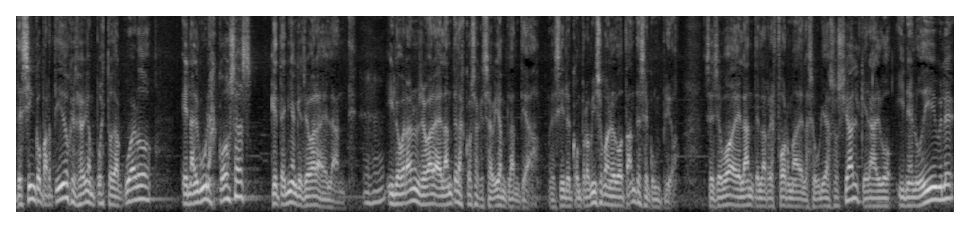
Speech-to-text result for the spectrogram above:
de cinco partidos que se habían puesto de acuerdo en algunas cosas que tenían que llevar adelante. Y lograron llevar adelante las cosas que se habían planteado. Es decir, el compromiso con el votante se cumplió. Se llevó adelante la reforma de la seguridad social, que era algo ineludible.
